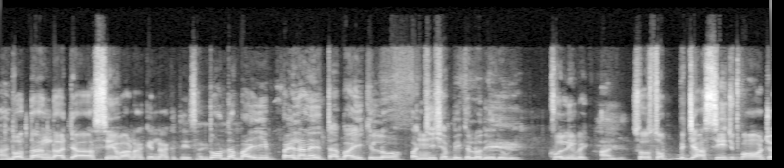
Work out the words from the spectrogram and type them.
ਹਾਂਜੀ। ਦੁੱਧ ਦਾ ਅੰਦਾਜ਼ਾ ਸੇਵਾ ਨਾਲ ਕਿੰਨਾ ਕੁ ਦੇ ਸਕਦੇ? ਦੁੱਧ ਬਾਈ ਜੀ ਪਹਿਲਾਂ ਨੇ ਦਿੱਤਾ 22 ਕਿਲੋ 25 26 ਕਿਲੋ ਦੇ ਦੂਗੀ ਖੋਲੀ ਬਾਈ। ਹਾਂਜੀ। ਸੋ ਦੋਸਤੋ 85 ਚ ਪਹੁੰਚ।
